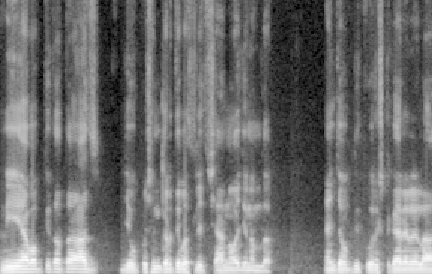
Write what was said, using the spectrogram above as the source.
आणि या बाबतीत आता आज जे उपोषणकर्ते बसलेत शहानवाजी नामदार यांच्या बाबतीत वरिष्ठ कार्यालयाला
